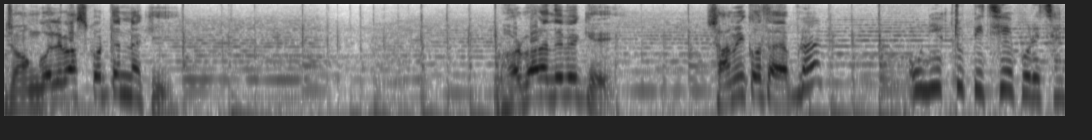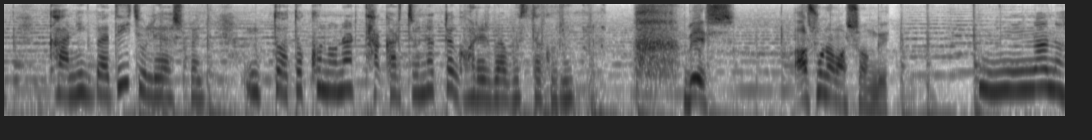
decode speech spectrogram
জঙ্গলে বাস করতেন নাকি? ঘর ভাড়া দেবে কে? স্বামী কোথায় আপনার? উনি একটু পিছিয়ে পড়েছেন। খানিক বাদেই চলে আসবেন। ততক্ষণ ওনার থাকার জন্য একটা ঘরের ব্যবস্থা করুন। বেশ আসুন আমার সঙ্গে। না না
